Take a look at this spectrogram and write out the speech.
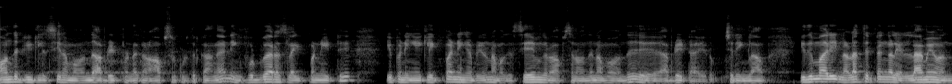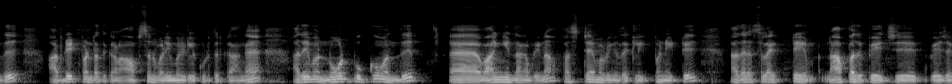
அந்த டீட்டெயில்ஸையும் நம்ம வந்து அப்டேட் பண்ணுறதுக்கான ஆப்ஷன் கொடுத்துருக்காங்க. நீங்கள் ஃபுட்வேரை செலக்ட் பண்ணிவிட்டு இப்போ நீங்கள் கிளிக் பண்ணிங்க அப்படின்னா நமக்கு சேவிங்கிற ஆப்ஷன் வந்து நம்ம வந்து அப்டேட் ஆகிடும் சரிங்களா? இது மாதிரி நலத்திட்டங்கள் எல்லாமே வந்து அப்டேட் பண்ணுறதுக்கான ஆப்ஷன் வழிமுறைகள் கொடுத்துருக்காங்க. அதே மாதிரி நோட் புக்கும் வந்து வாங்கியிருந்தாங்க அப்படின்னா ஃபஸ்ட் டைம் அப்படிங்கிறத கிளிக் பண்ணிவிட்டு அதில் செலக்ட் டைம் நாற்பது பேஜ் பேஜை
